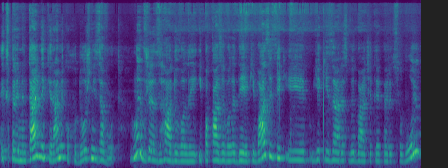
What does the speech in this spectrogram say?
експериментальний кераміко-художній завод. Ми вже згадували і показували деякі вази, які- зараз ви бачите перед собою,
